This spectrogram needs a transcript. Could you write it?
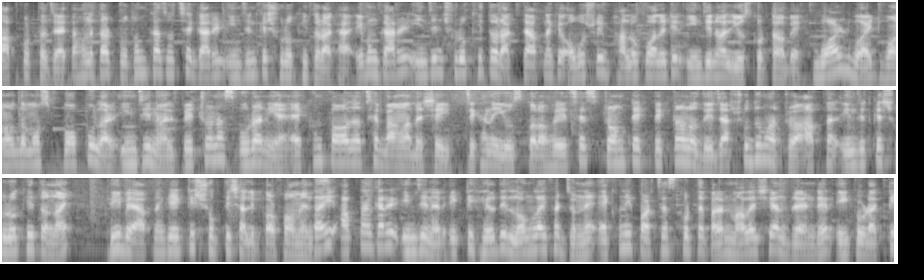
লাভ করতে যায়, তাহলে তার প্রথম কাজ হচ্ছে গাড়ির ইঞ্জিনকে সুরক্ষিত রাখা এবং গাড়ির ইঞ্জিন সুরক্ষিত রাখতে আপনাকে অবশ্যই ভালো কোয়ালিটির ইঞ্জিন অয়েল ইউজ করতে হবে। World wide one of the most popular engine oil Petronas Urania এখন পাওয়া যাচ্ছে বাংলাদেশেই, যেখানে ইউজ করা হয়েছে স্ট্রং টেক টেকনোলজি যা শুধুমাত্র আপনার ইঞ্জিনকে সুরক্ষিত নয় দিবে আপনাকে একটি শক্তিশালী পারফরমেন্স তাই আপনার গাড়ির ইঞ্জিনের একটি হেলদি লং লাইফের জন্য এখনই পারচেস করতে পারেন মালয়েশিয়ান ব্র্যান্ডের এই প্রোডাক্টটি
